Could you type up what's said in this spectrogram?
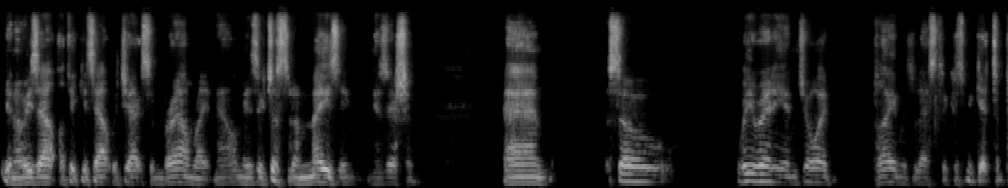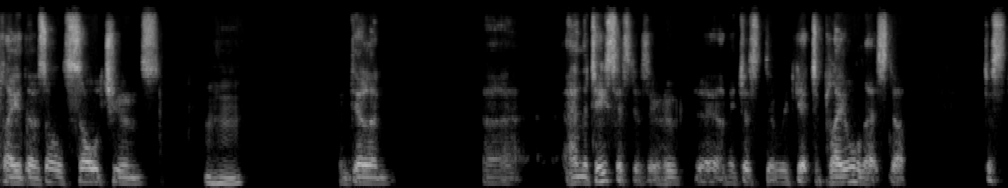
you know, he's out. I think he's out with Jackson Browne right now. I mean, he's just an amazing musician, and so we really enjoyed playing with Lester because we get to play those old soul tunes. Mm-hmm. And Dylan uh, and the T Sisters, who I mean, just uh, we'd get to play all that stuff, just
